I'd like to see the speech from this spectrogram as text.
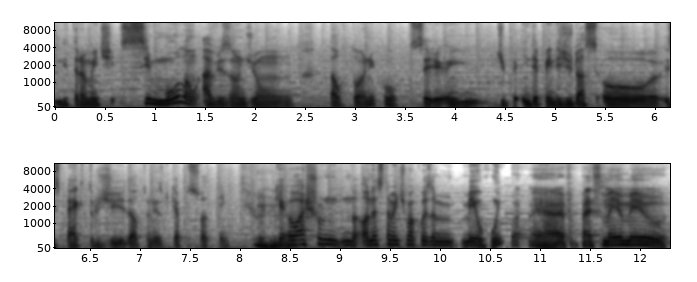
literalmente simulam a visão de um daltônico, seja, independente do o espectro de daltonismo que a pessoa tem. Uhum. Que eu acho, honestamente, uma coisa meio ruim. É, parece meio, meio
